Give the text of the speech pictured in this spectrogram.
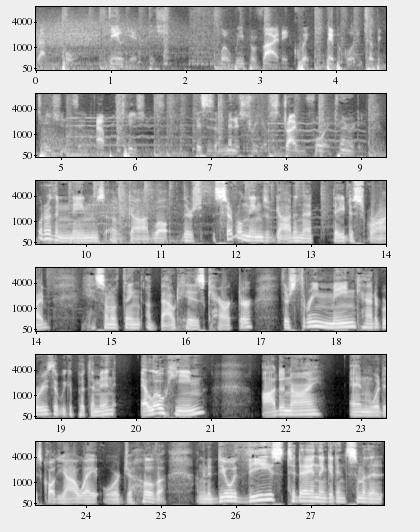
Welcome to the Rapp Report Daily Edition, where we provide a quick biblical interpretations and applications. This is a ministry of striving for eternity. What are the names of God? Well, there's several names of God in that they describe something about his character. There's three main categories that we could put them in. Elohim, Adonai, and what is called Yahweh or Jehovah. I'm going to deal with these today and then get into some of the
